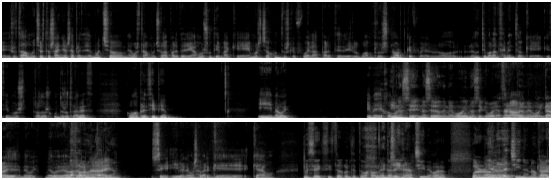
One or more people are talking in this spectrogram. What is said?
he disfrutado mucho estos años, he aprendido mucho. Me ha gustado mucho la parte, digamos, un tema que hemos hecho juntos, que fue la parte del OnePlus Nord, que fue lo- el último lanzamiento que, que hicimos todos juntos otra vez, como al principio. Y me voy. Y me dijo, Y bueno, no sé, no sé dónde me voy, no sé qué voy a hacer, no, no, pero me voy. Claro, dije, me voy. Me voy a Baja voluntaria. y- sí, y veremos a ver qué, qué hago. No sé si existe el concepto de baja voluntaria China. en China. Bueno, Bueno, no, a no era China, ¿no? Claro,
